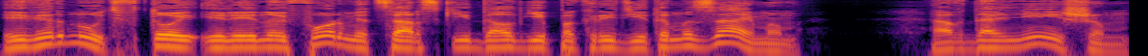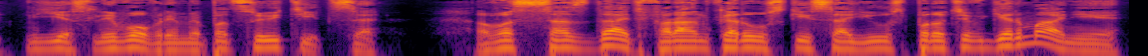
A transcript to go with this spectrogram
и вернуть в той или иной форме царские долги по кредитам и займам, а в дальнейшем, если вовремя подсуетиться, воссоздать франко-русский союз против Германии –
